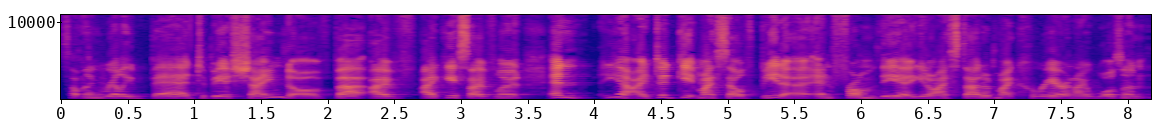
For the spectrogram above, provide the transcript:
something really bad to be ashamed of. But I've, I guess I've learned, and yeah, I did get myself better, and from there, you know, I started my career, and I wasn't,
